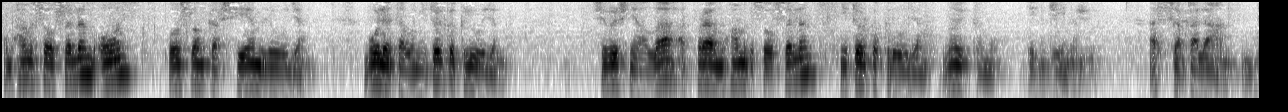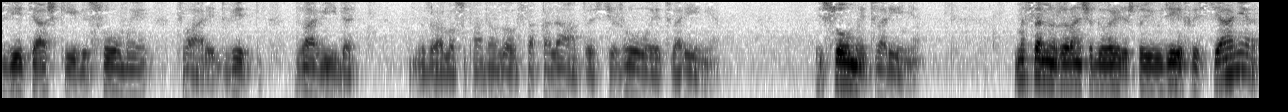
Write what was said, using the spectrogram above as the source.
А Мухаммад, саллаллаху он послан ко всем людям. Более того, не только к людям. Всевышний Аллах отправил Мухаммада, саллаллаху не только к людям, но и к кому? И к джинам. Ас-Сакалян, две тяжкие весомые твари, две, два вида. Аллах Субхану назвал Сакалян, то есть тяжелые творения, весомые творения. Мы сами уже раньше говорили, что иудеи и христиане,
